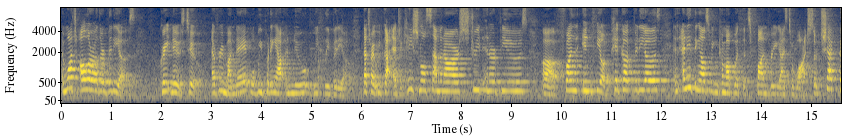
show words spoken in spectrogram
and watch all our other videos. Great news too. Every Monday, we'll be putting out a new weekly video. That's right, we've got educational seminars, street interviews, uh, fun infield pickup videos, and anything else we can come up with that's fun for you guys to watch. So check back.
